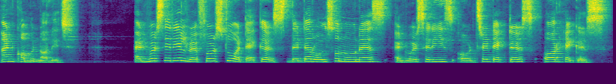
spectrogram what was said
and common knowledge. Adversarial refers to attackers that are also known as adversaries or threat actors or hackers.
